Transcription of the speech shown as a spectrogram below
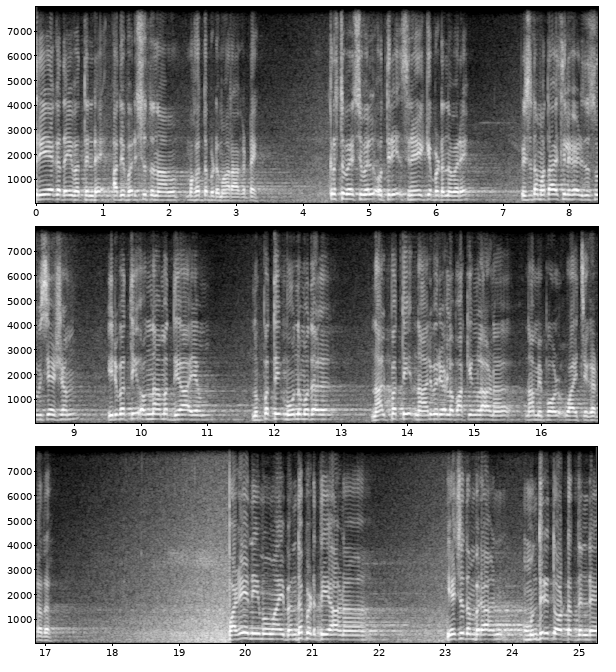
ത്രിയേക ദൈവത്തിന്റെ അതിപരിശുദ്ധ നാമം മഹത്വപ്പെടുമാറാകട്ടെ. ക്രിസ്തുവേശുവിൽ ഒത്തിരി സ്നേഹിക്കപ്പെടുന്നവരെ വിശുദ്ധ മത്തായസിൽ എഴുതിയ സുവിശേഷം ഇരുപത്തി ഒന്നാം അധ്യായം മുപ്പത്തി മൂന്ന് മുതൽ നാൽപ്പത്തി നാല് വരെയുള്ള വാക്യങ്ങളാണ് നാം ഇപ്പോൾ വായിച്ചു കേട്ടത്. പഴയ നിയമവുമായി ബന്ധപ്പെടുത്തിയാണ് യേശുദമ്പുരാൻ മുന്തിരിത്തോട്ടത്തിന്റെ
